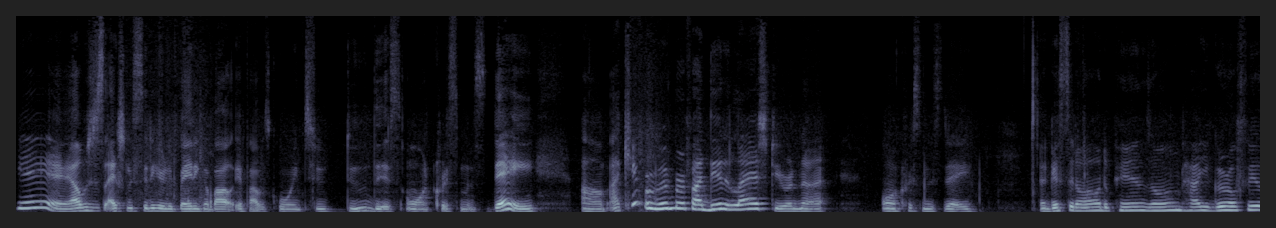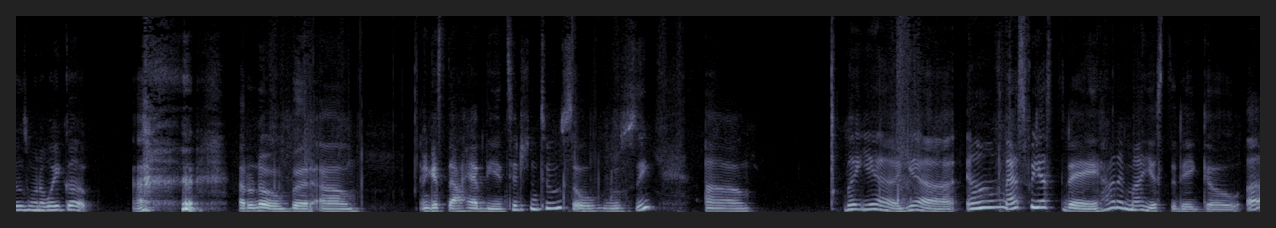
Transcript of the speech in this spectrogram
Yeah, I was just actually sitting here debating about if I was going to do this on Christmas Day. Um, I can't remember if I did it last year or not on Christmas Day. I guess it all depends on how your girl feels when I wake up. I don't know, but um, I guess I have the intention to, so we'll see. Um, but yeah, yeah. Um, as for yesterday, how did my yesterday go? Uh,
